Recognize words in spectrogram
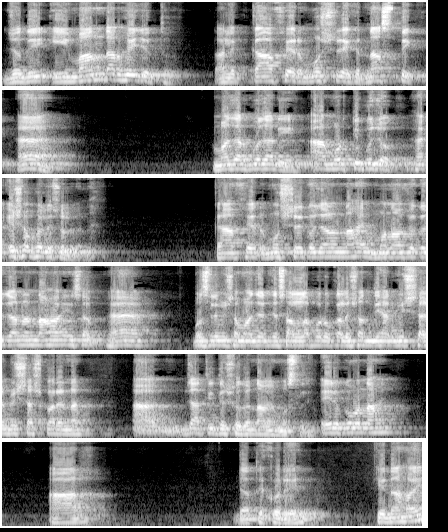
যদি ইমানদার হয়ে যেত, তাহলে কাফের, মুশরেক, নাস্তিক হ্যাঁ মাজার পূজারি আর মূর্তি পূজক হ্যাঁ এসব হলে চলবে না। কাফের, মুশ্রেকও যেন না হয়, মোনাফেকও যেন না হয়, এসব হ্যাঁ। মুসলিম সমাজের যে সাল্লাহ পরকালে সন্ধিহান বিশ্বাস বিশ্বাস করে না। জাতিতে শুধু নামে মুসলিম। এইরকমও না হয়? আর যাতে করে কি না হয়?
